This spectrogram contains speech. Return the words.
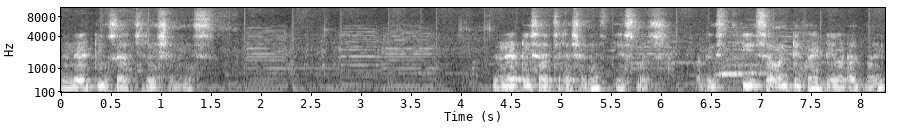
relative saturation is relative saturation is this much. That is 375 divided by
